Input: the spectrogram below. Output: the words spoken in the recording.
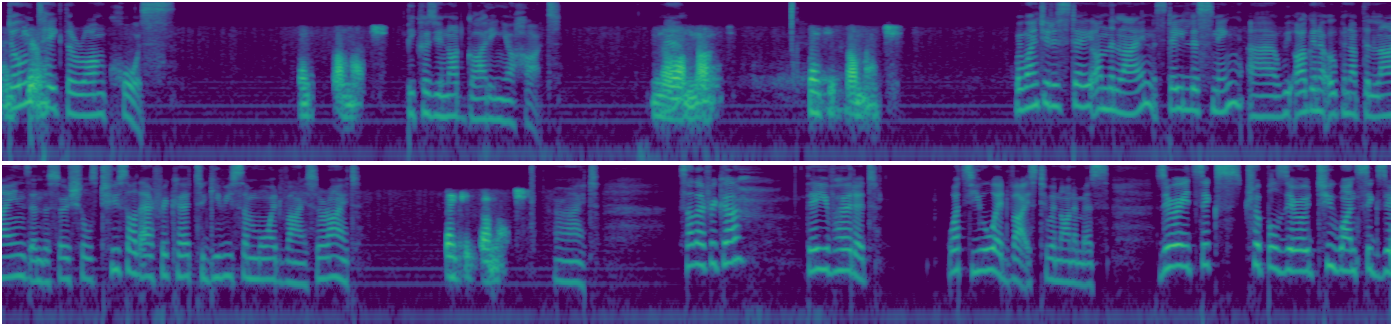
Thank Don't you. take the wrong course Thank you so much. because you're not guarding your heart. No, I'm not. Thank you so much. We want you to stay on the line, stay listening. Uh, we are going to open up the lines and the socials to South Africa to give you some more advice, all right? Thank you so much. All right. South Africa, there you've heard it. What's your advice to Anonymous? 086 000 2160.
